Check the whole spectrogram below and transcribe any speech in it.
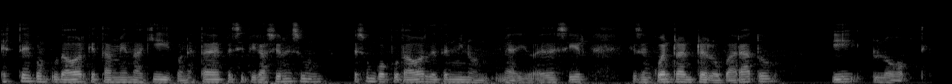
este computador que están viendo aquí con estas especificaciones es un, es un computador de término medio, es decir, que se encuentra entre lo barato y lo óptimo.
